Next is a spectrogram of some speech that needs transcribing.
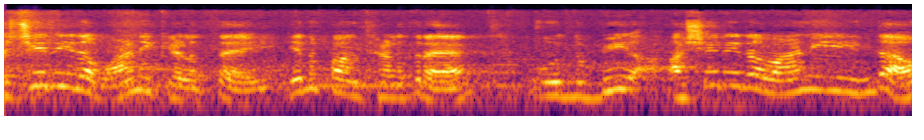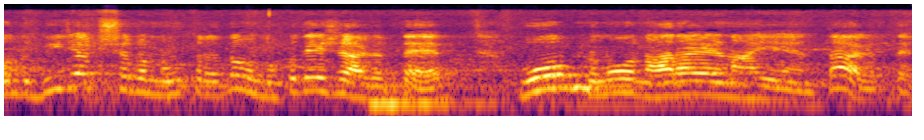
ಅಶರೀರ ವಾಣಿ ಕೇಳುತ್ತೆ. ಏನಪ್ಪಾ ಅಂತ ಹೇಳಿದ್ರೆ ಒಂದು ಬಿ ಅಶರೀರ ವಾಣಿಯಿಂದ ಒಂದು ಬೀಜಾಕ್ಷರ ಮಂತ್ರದ ಒಂದು ಉಪದೇಶ ಆಗುತ್ತೆ. ಓಂ ನಮೋ ನಾರಾಯಣಾಯ ಅಂತ ಆಗುತ್ತೆ.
